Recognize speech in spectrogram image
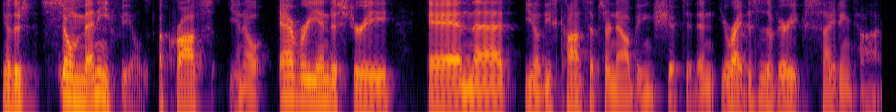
you know there's so many fields across you know every industry, and that you know these concepts are now being shifted. And you're right, this is a very exciting time.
